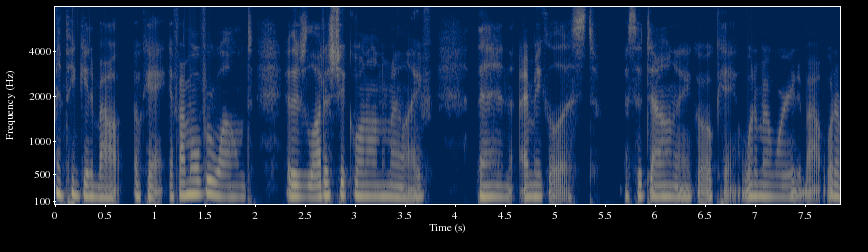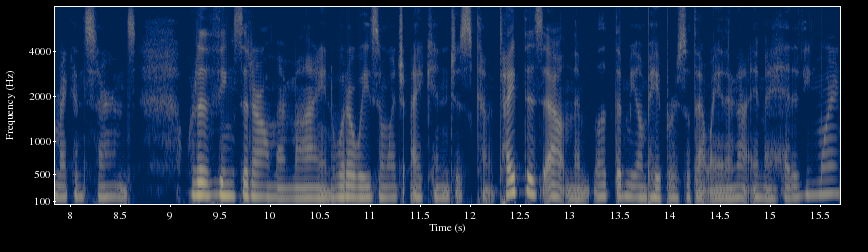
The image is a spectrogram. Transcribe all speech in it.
and thinking about okay, if I'm overwhelmed, if there's a lot of shit going on in my life, then I make a list. I sit down and I go, okay, what am I worried about? What are my concerns? What are the things that are on my mind? What are ways in which I can just kind of type this out and then let them be on paper so that way they're not in my head anymore?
